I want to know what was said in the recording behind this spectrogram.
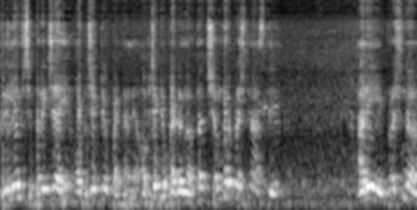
प्रिलिम्सची परीक्षा ही ऑब्जेक्टिव्ह पॅटर्न आहे. ऑब्जेक्टिव्ह पॅटर्न अर्थात शंभर प्रश्न असतील आणि प्रश्न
